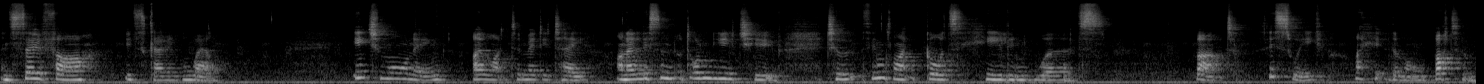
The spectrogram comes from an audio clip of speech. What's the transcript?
and so far it's going well. Each morning I like to meditate, and I listen on YouTube to things like God's healing words. But this week I hit the wrong button,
